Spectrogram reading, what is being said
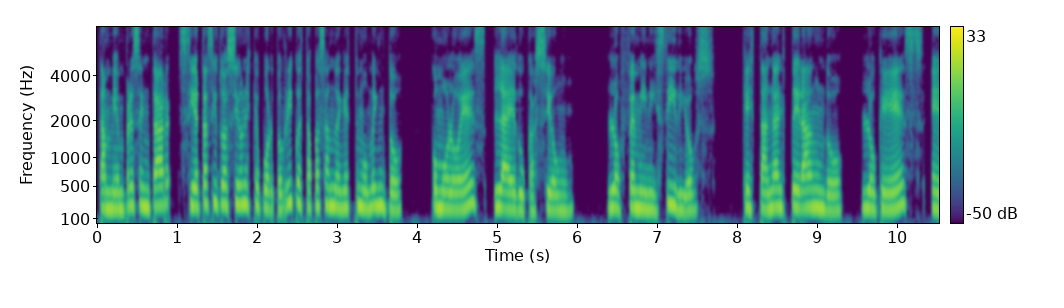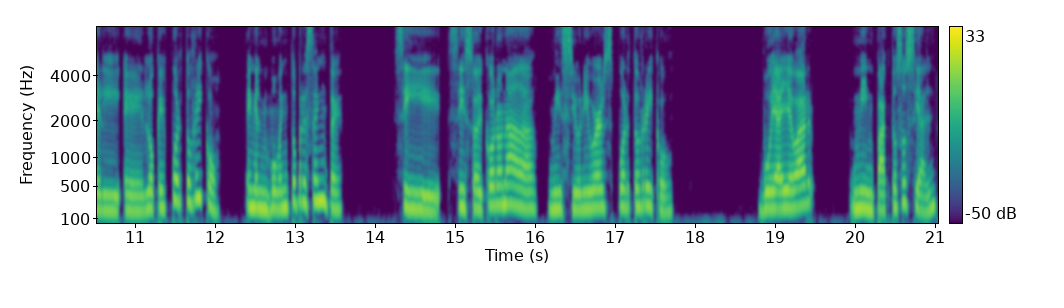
También presentar ciertas situaciones que Puerto Rico está pasando en este momento, como lo es la educación, los feminicidios que están alterando lo que es, el, eh, lo que es Puerto Rico en el momento presente. Si, si soy coronada Miss Universe Puerto Rico, voy a llevar mi impacto social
